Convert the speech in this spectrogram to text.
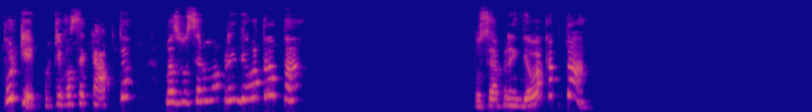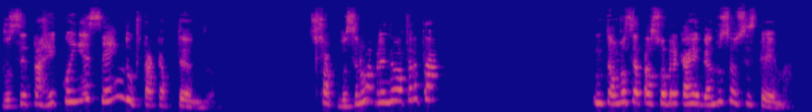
Por quê? Porque você capta, mas você não aprendeu a tratar. Você aprendeu a captar. Você está reconhecendo que está captando. Só que você não aprendeu a tratar. Então você está sobrecarregando o seu sistema.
